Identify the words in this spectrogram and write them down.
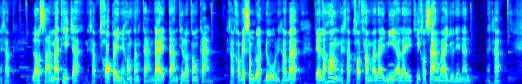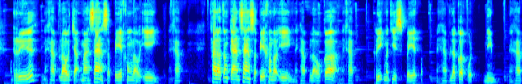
นะครับเราสามารถที่จะนะครับเข้าไปในห้องต่างๆ ได้ตามที่เราต้องการนะครับเข้าไปสำรวจดูนะครับว่าแต่ละห้องนะครับเขาทำอะไรมีอะไรที่เขาสร้างไว้อยู่ในนั้นนะครับ หรือนะครับเราจะมาสร้างสเปซของเราเองนะครับถ้าเราต้องการสร้างสเปซของเราเองนะครับ เราก็นะครับคลิกมาที่ Space นะครับแล้วก็กด New นะครับ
